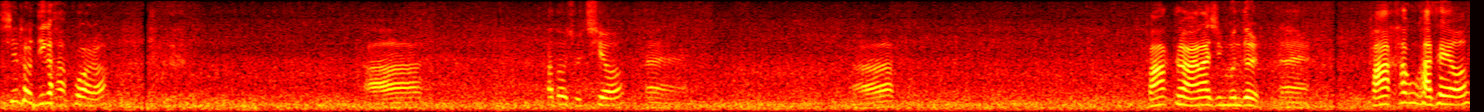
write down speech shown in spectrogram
싫어? 네가 갖고 와라. 아 파도 좋지요. 예. 아 방학들 안 하신 분들 예. 방학하고 가세요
